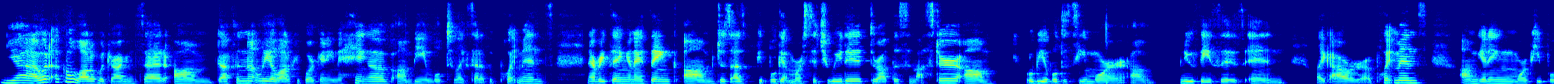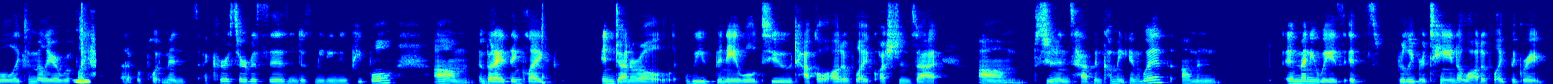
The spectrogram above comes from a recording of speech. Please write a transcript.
Yeah, I would echo a lot of what Dragon said. Um, definitely, a lot of people are getting the hang of um, being able to like set up appointments and everything. And I think um, just as people get more situated throughout the semester, um, we'll be able to see more um, new faces in like our appointments. Um, getting more people like familiar with like set up appointments at career services and just meeting new people. Um, but I think like in general, we've been able to tackle a lot of like questions that um, students have been coming in with. Um, and in many ways, it's really retained a lot of like the great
